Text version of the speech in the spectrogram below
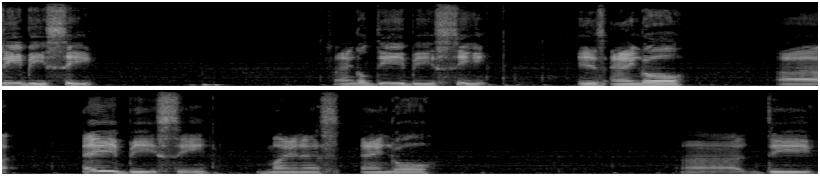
DBC. So angle DBC is angle uh, ABC minus angle uh, DBA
